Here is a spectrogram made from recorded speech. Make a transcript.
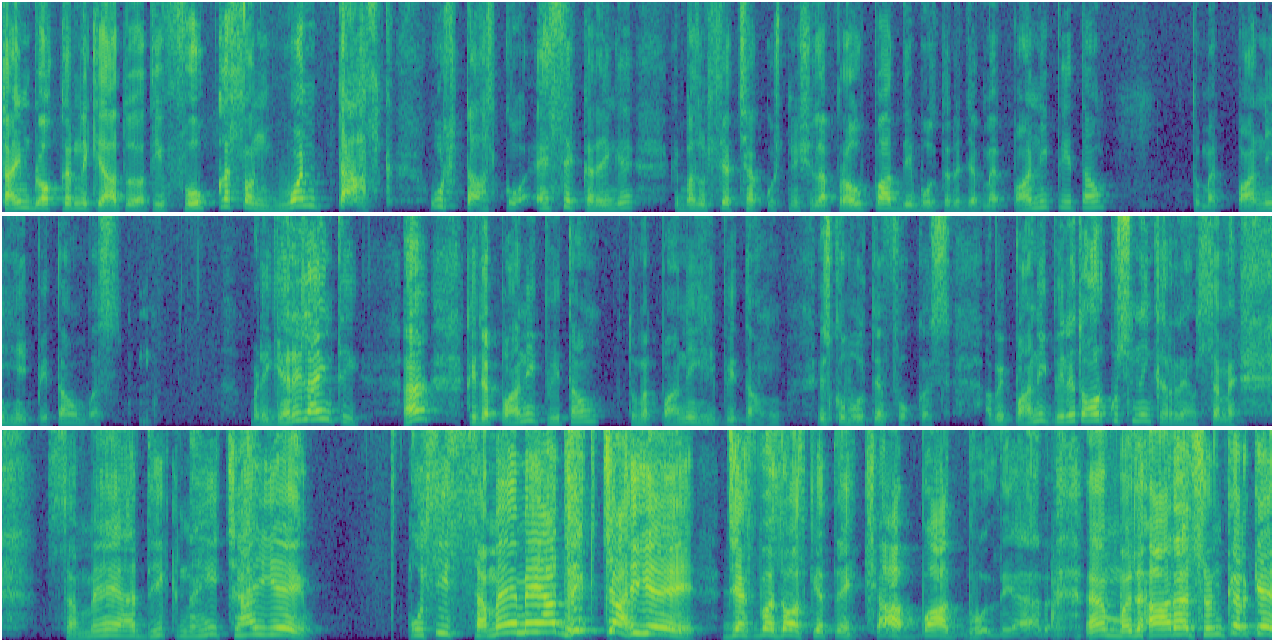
टाइम ब्लॉक करने की आदत हो जाती है। फोकस ऑन वन टास्क उस टास्क को ऐसे करेंगे कि बस उससे अच्छा कुछ नहीं। शिला प्रभुपाद भी बोलते रहे, जब मैं पानी पीता हूँ तो मैं पानी ही पीता हूँ, बस। बड़ी गहरी लाइन थी। हाँ कि जब पानी पीता हूँ तो मैं पानी ही पीता हूँ। इसको बोलते हैं फोकस अभी पानी पी रहे तो और कुछ नहीं कर रहे हैं उस समय। समय अधिक नहीं चाहिए। उसी समय में अधिक चाहिए। जेफ बजौस कहते हैं, क्या बात बोल दिया यार। मज़ा आ रहा है सुनकर के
